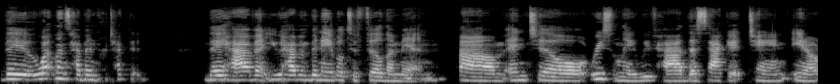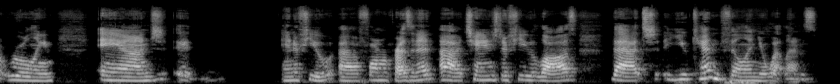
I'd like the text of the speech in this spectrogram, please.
the wetlands have been protected. They haven't, you haven't been able to fill them in um, until recently. We've had the Sackett chain, you know, ruling, and it, and a few uh, former president uh, changed a few laws that you can fill in your wetlands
